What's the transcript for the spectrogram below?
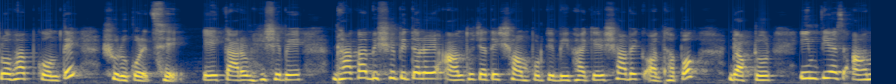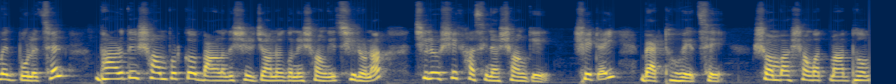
প্রভাব কমতে শুরু করেছে। এর কারণ হিসেবে ঢাকা বিশ্ববিদ্যালয়ের আন্তর্জাতিক সম্পর্ক বিভাগের সাবেক অধ্যাপক ডক্টর ইমতিয়াজ আহমেদ বলেছেন, ভারতের সম্পর্ক বাংলাদেশের জনগণের সঙ্গে ছিল না, ছিল শেখ হাসিনার সঙ্গে। সেটাই ব্যর্থ হয়েছে। সোমবার সংবাদ মাধ্যম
